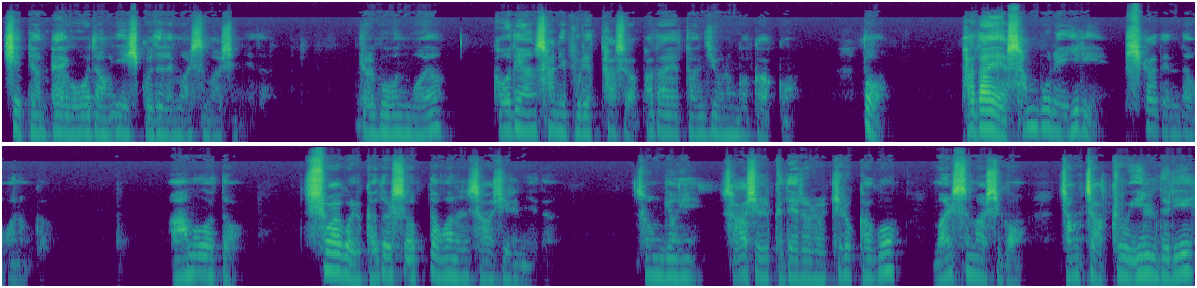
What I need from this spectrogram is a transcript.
시편 105장 29절에 말씀하십니다. 결국은 뭐요? 거대한 산이 불에 타서 바다에 던지오는 것 같고 또 바다의 3분의 1이 피가 된다고 하는 것. 아무것도 수확을 거둘 수 없다고 하는 사실입니다. 성경이 사실 그대로를 기록하고 말씀하시고 장차 그 일들이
